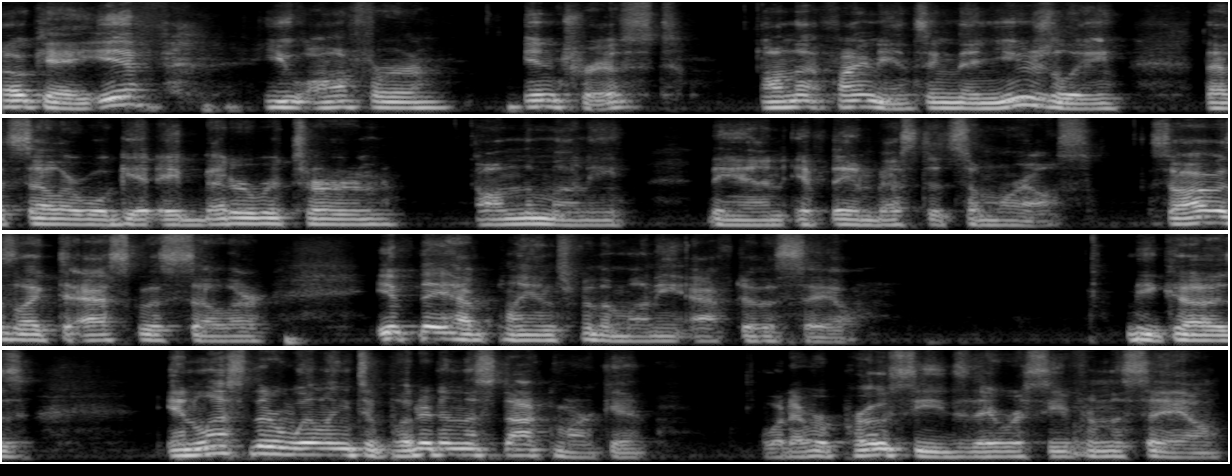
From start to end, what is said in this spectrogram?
Okay, if you offer interest on that financing, then usually that seller will get a better return on the money than if they invested somewhere else. So I always like to ask the seller if they have plans for the money after the sale. Because unless they're willing to put it in the stock market, whatever proceeds they receive from the sale,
